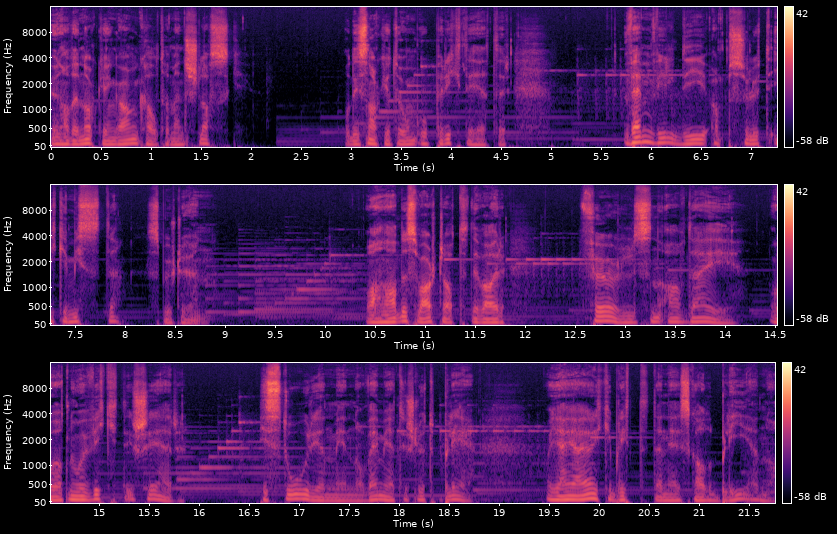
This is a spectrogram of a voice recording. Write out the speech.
hun hadde nok en gang kalt ham en slask, og de snakket om oppriktigheter. Hvem vil de absolutt ikke miste? spurte hun. Og han hadde svart at det var følelsen av deg, og at noe viktig skjer, historien min og hvem jeg til slutt ble, og jeg er ikke blitt den jeg skal bli ennå.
